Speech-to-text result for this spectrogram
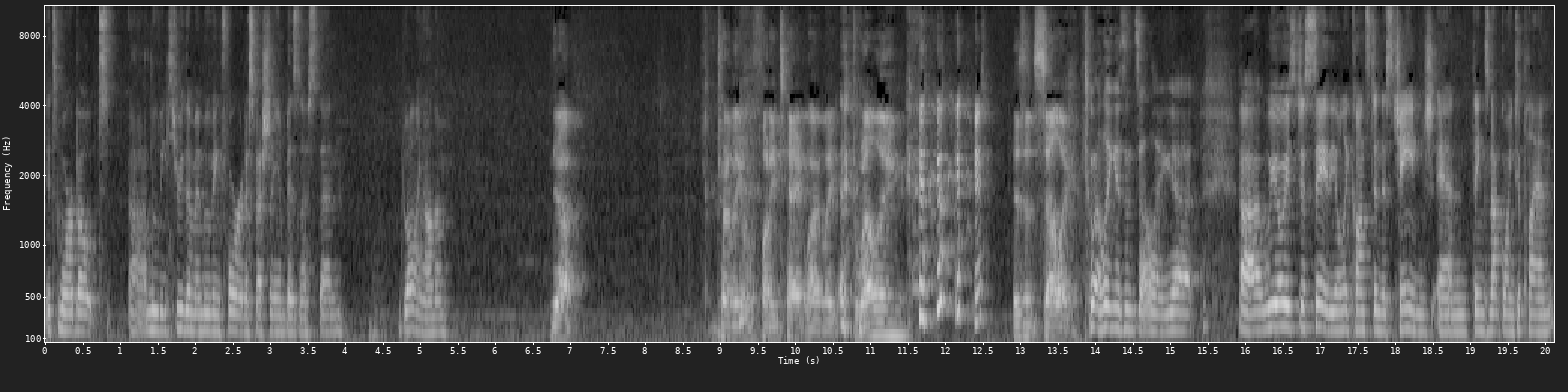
it's more about uh, moving through them and moving forward, especially in business, than dwelling on them. Yeah. I'm trying to think of a funny tagline like dwelling isn't selling. Dwelling isn't selling yet. Uh, we always just say the only constant is change, and things not going to plan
